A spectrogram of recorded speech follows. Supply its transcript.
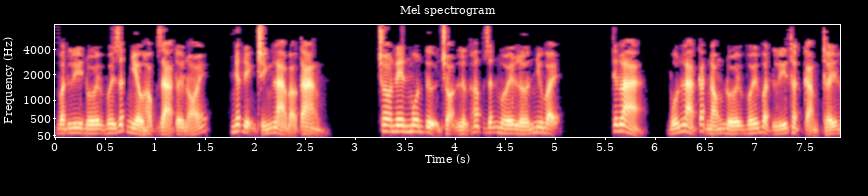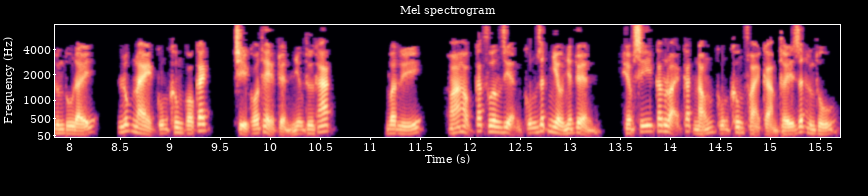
Vật lý đối với rất nhiều học giả tới nói, nhất định chính là bảo tàng. Cho nên môn tự chọn lực hấp dẫn mới lớn như vậy. Tức là, vốn là cắt nóng đối với vật lý thật cảm thấy hứng thú đấy lúc này cũng không có cách, chỉ có thể tuyển những thứ khác. Vật lý, hóa học các phương diện cũng rất nhiều nhân tuyển, hiệp sĩ các loại cắt nóng cũng không phải cảm thấy rất hứng thú.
